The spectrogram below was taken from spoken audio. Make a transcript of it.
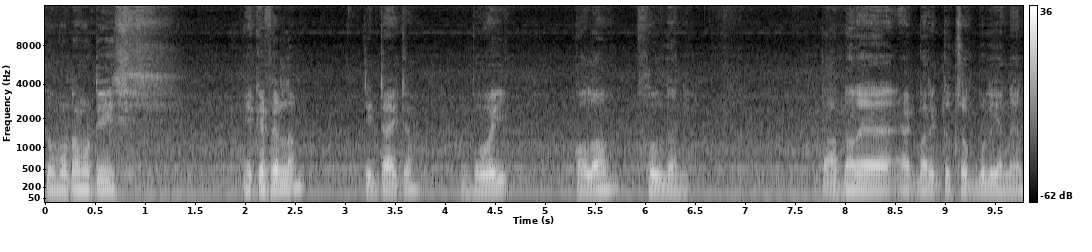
তো মোটামুটি এঁকে ফেললাম তিনটা আইটেম বই, কলম, ফুলদানি। তো আপনারা একবার একটু চোখ বুলিয়ে নেন।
